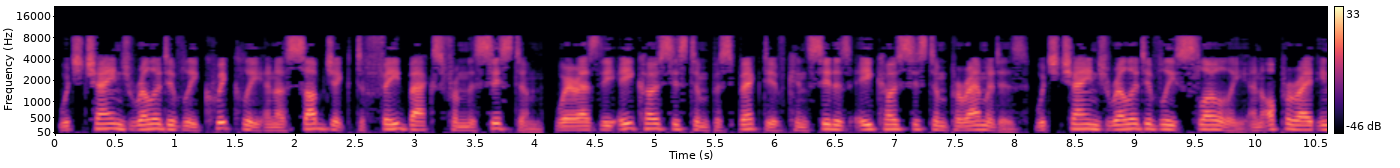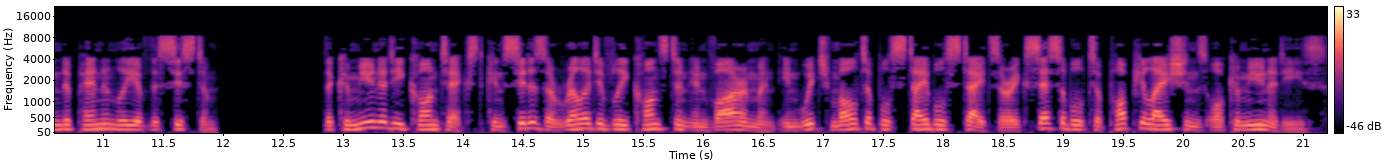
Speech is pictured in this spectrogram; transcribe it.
which change relatively quickly and are subject to feedbacks from the system, whereas the ecosystem perspective considers ecosystem parameters which change relatively slowly and operate independently of the system. The community context considers a relatively constant environment in which multiple stable states are accessible to populations or communities.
